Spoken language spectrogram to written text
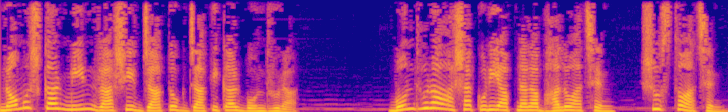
নমস্কার মিন রাশির জাতক জাতিকার বন্ধুরা। বন্ধুরা, আশা করি আপনারা ভালো আছেন, সুস্থ আছেন।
